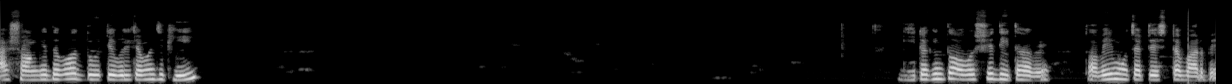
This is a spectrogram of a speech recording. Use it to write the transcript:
আর সঙ্গে দেব দুই টেবিল চামচ ঘি। ঘিটা কিন্তু অবশ্যই দিতে হবে, তবেই মোচার টেস্টটা বাড়বে।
